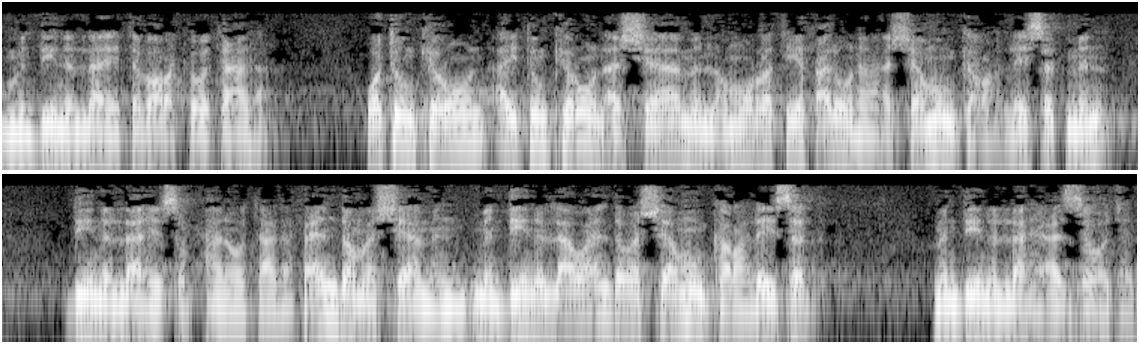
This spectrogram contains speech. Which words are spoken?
ومن دين الله تبارك وتعالى. وتنكرون أي تنكرون أشياء من الأمور التي يفعلونها أشياء منكرة ليست من دين الله سبحانه وتعالى. فعندهم أشياء من من دين الله وعندهم أشياء منكرة ليست من دين الله عز وجل.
